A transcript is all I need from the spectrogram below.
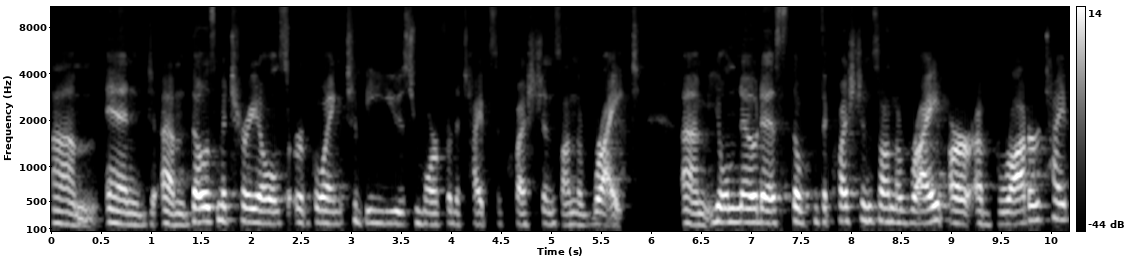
um, and um, those materials are going to be used more for the types of questions on the right. Um, you'll notice the, the questions on the right are a broader type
